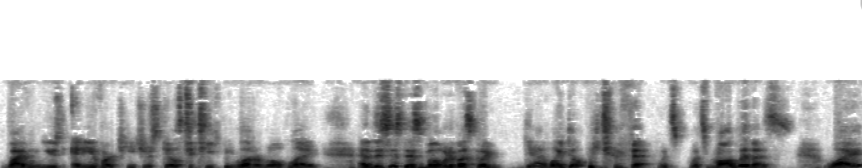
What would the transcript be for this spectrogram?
Why haven't we used any of our teacher skills to teach people how to role play?" And this is this moment of us going, "Yeah, why don't we do that? What's what's wrong with us? Why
